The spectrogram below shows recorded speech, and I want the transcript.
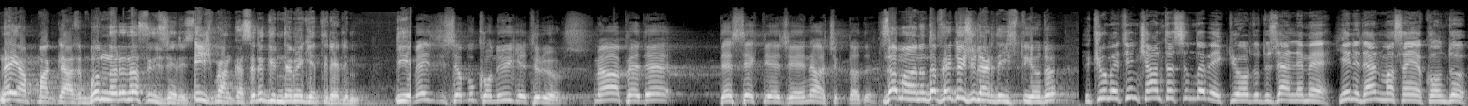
Ne yapmak lazım? Bunları nasıl üzeriz? İş Bankası'nı gündeme getirelim diye. Meclise bu konuyu getiriyoruz. MHP'de destekleyeceğini açıkladı. Zamanında FETÖ'cüler de istiyordu. Hükümetin çantasında bekliyordu düzenleme. Yeniden masaya kondu.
